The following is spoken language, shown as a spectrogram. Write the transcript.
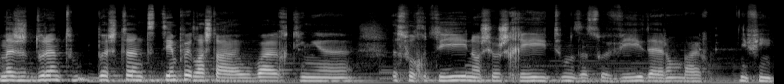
mas durante bastante tempo, lá está, o bairro tinha a sua rotina, os seus ritmos, a sua vida, era um bairro enfim,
